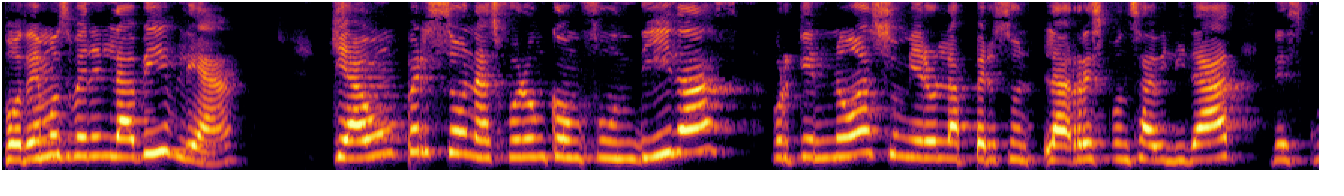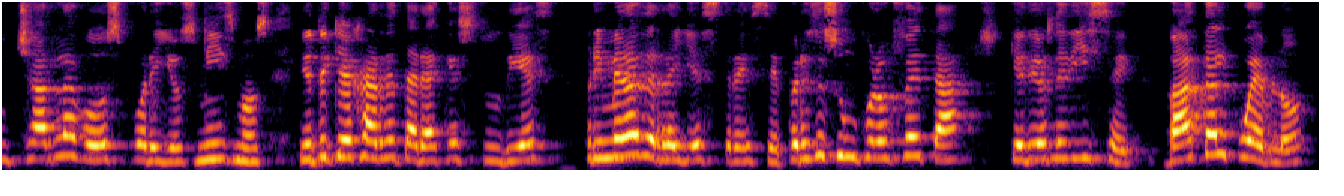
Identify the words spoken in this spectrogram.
Podemos ver en la Biblia que aún personas fueron confundidas porque no asumieron la, responsabilidad de escuchar la voz por ellos mismos. Yo te quiero dejar de tarea que estudies Primera de Reyes 13, pero ese es un profeta que Dios le dice, bata al pueblo,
